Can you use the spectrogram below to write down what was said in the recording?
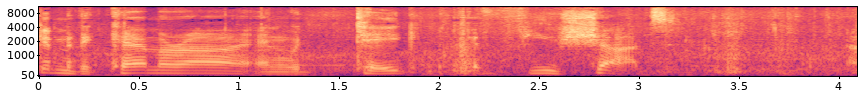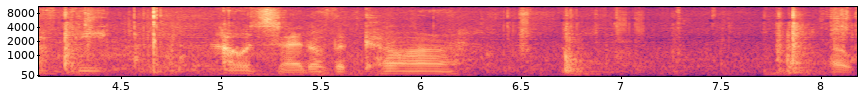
give me the camera and we take a few shots of the outside of the car. Oh,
